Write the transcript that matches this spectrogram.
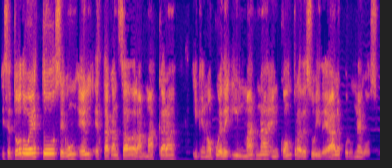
Dice, todo esto, según él, está cansado de las máscaras y que no puede ir más nada en contra de sus ideales por un negocio.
